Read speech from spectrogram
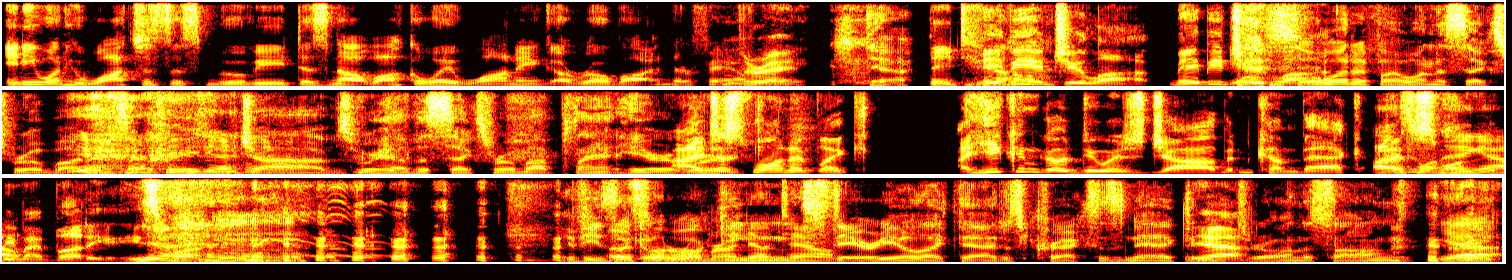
anyone who watches this movie does not walk away wanting a robot in their family. Right. Yeah. They do Maybe not. a Jude Maybe Jude Law. So what if I want a sex robot? Yeah. It's creating jobs. We have a sex robot plant here. At I just work. want to like he can go do his job and come back. I I, just just, wanna want him hang to be my buddy. He's Yeah. fun. If he's I like a wanna roam around walking stereo like that, just cracks his neck and Yeah. you throw on the song. yeah.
